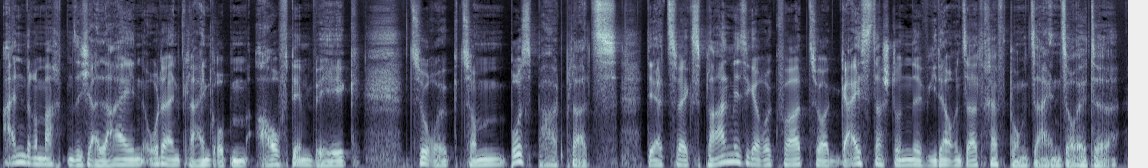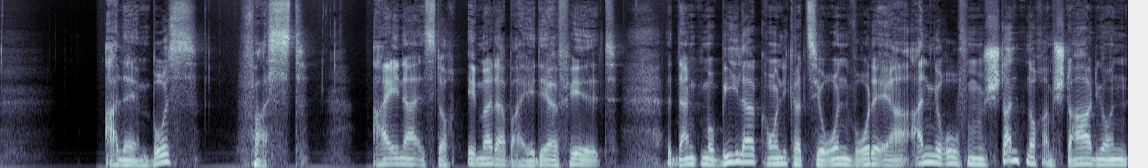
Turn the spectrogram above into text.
andere machten sich allein oder in Kleingruppen auf dem Weg zurück zum Busparkplatz, der zwecks planmäßiger Rückfahrt zur Geisterstunde wieder unser Treffpunkt sein sollte. Alle im Bus? Fast. Einer ist doch immer dabei, der fehlt. Dank mobiler Kommunikation wurde er angerufen, stand noch am Stadion,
